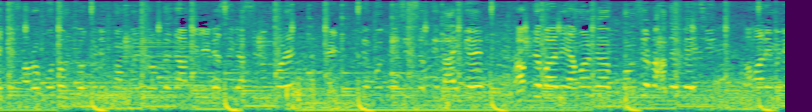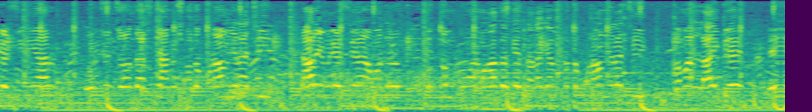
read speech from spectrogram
লাইফে সর্বপ্রথম প্রোগ্রেটিভ কোম্পানির তরফ থেকে আমি লিডারশিপ অ্যাচিভমেন্ট করে। এই টুপিতে বুঝতেছি সত্যি লাইফে ভাবতে পারিনি আমার একটা কনসেপ্ট হাতে পেয়েছি। আমার ইমিডিয়েট সিনিয়র অর্জুন চরণ দাসকে আমি শত প্রণাম জানাচ্ছি। তার ইমিডিয়েট সিনিয়র আমাদের উত্তম কুমার মাহাতোকে, তাকে আমি শত প্রণাম জানাচ্ছি। আমার লাইফে এই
